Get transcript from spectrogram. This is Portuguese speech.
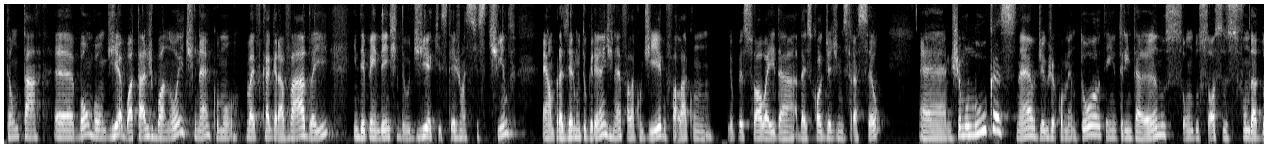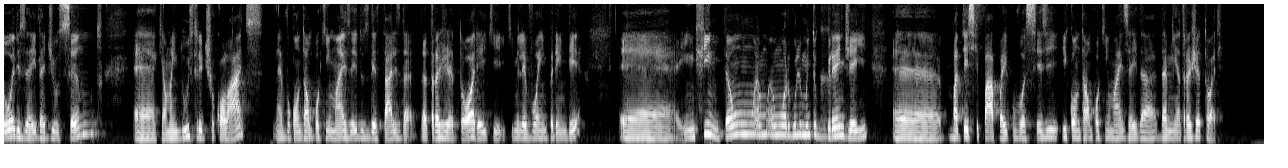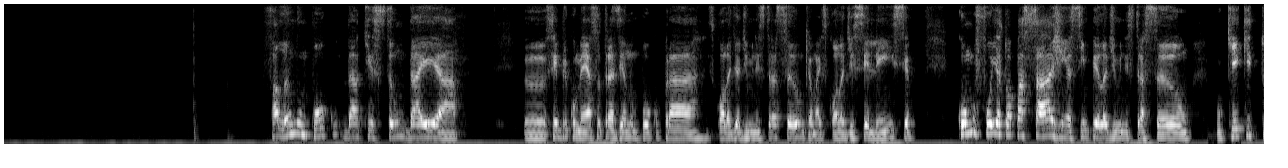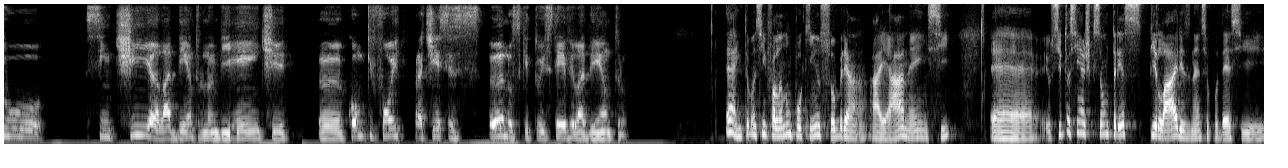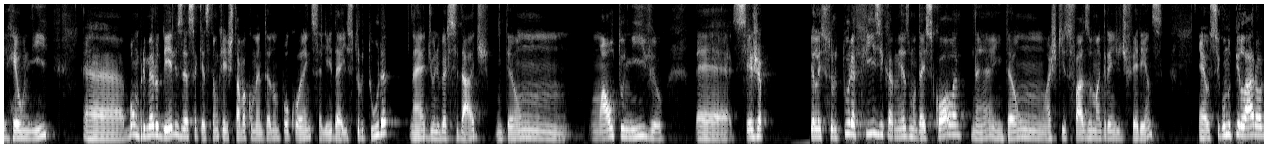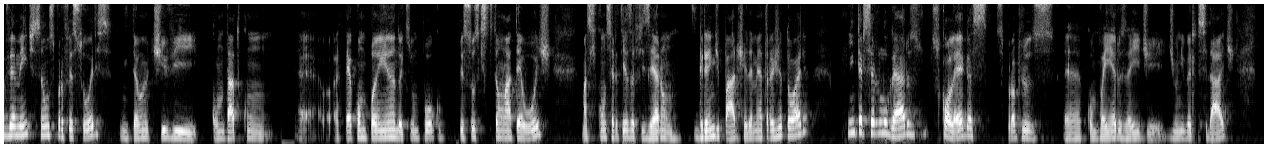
Então tá. É, bom, bom dia, boa tarde, boa noite, né? Como vai ficar gravado aí, independente do dia que estejam assistindo. É um prazer muito grande, né? Falar com o Diego, falar com o pessoal aí da, da Escola de Administração. É, me chamo Lucas, né? O Diego já comentou, tenho 30 anos, sou um dos sócios fundadores aí da Dio Santo, é, que é uma indústria de chocolates. Né? Vou contar um pouquinho mais aí dos detalhes da, da trajetória aí que, que me levou a empreender. É, enfim, então é um, é um, orgulho muito grande aí é, bater esse papo aí com vocês e, e, contar um pouquinho mais aí da, da minha trajetória. Falando um pouco da questão da EA, uh, sempre começo trazendo um pouco para a escola de administração, que é uma escola de excelência. Como foi a tua passagem assim pela administração? O que que tu sentia lá dentro no ambiente? Uh, como que foi para ti esses anos que tu esteve lá dentro? É, então assim, falando um pouquinho sobre a, a EA, né, em si, é, eu cito assim, acho que são três pilares, né? Se eu pudesse reunir. É, bom, o primeiro deles é essa questão que a gente estava comentando um pouco antes ali da estrutura, né, de universidade. Então, um alto nível, é, seja pela estrutura física mesmo da escola, né? Então, acho que isso faz uma grande diferença. É, o segundo pilar, obviamente, são os professores. Então, eu tive contato com, é, até acompanhando aqui um pouco pessoas que estão lá até hoje, mas que com certeza fizeram grande parte da minha trajetória. E em terceiro lugar, os, os colegas, os próprios é, companheiros aí de, de universidade,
